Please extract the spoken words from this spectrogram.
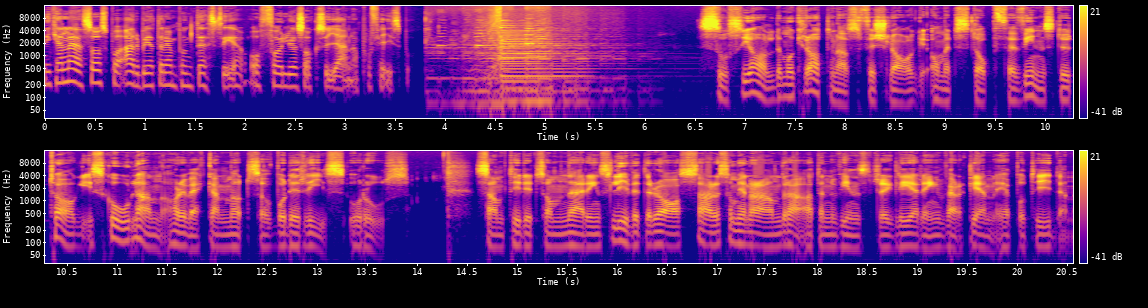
Ni kan läsa oss på arbetaren.se och följ oss också gärna på Facebook. Socialdemokraternas förslag om ett stopp för vinstuttag i skolan har i veckan mötts av både ris och ros. Samtidigt som näringslivet rasar så menar andra att en vinstreglering verkligen är på tiden.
